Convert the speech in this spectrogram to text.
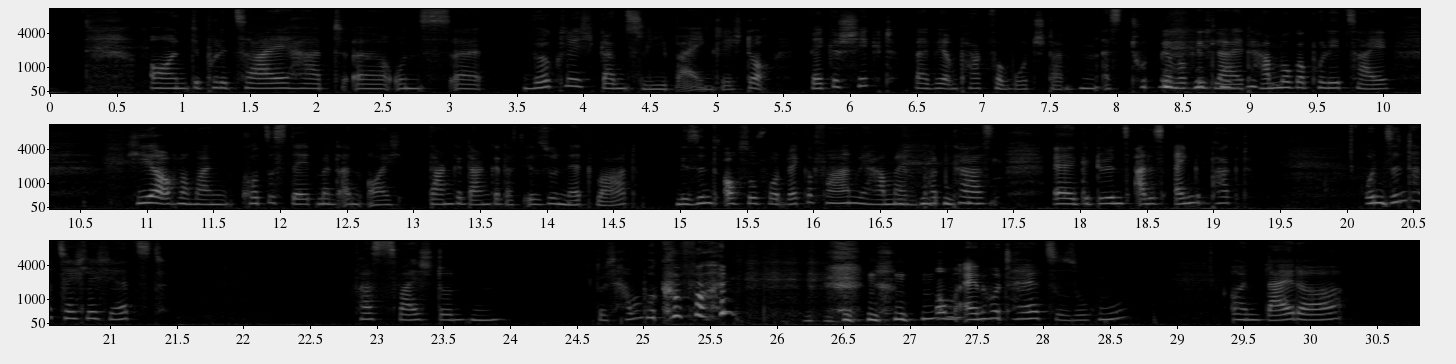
Und die Polizei hat äh, uns äh, wirklich ganz lieb eigentlich, doch weggeschickt, weil wir im Parkverbot standen. Es tut mir wirklich leid, Hamburger Polizei. Hier auch nochmal ein kurzes Statement an euch. Danke, danke, dass ihr so nett wart. Wir sind auch sofort weggefahren. Wir haben meinen Podcast äh, Gedöns alles eingepackt und sind tatsächlich jetzt fast zwei Stunden durch Hamburg gefahren, um ein Hotel zu suchen. Und leider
